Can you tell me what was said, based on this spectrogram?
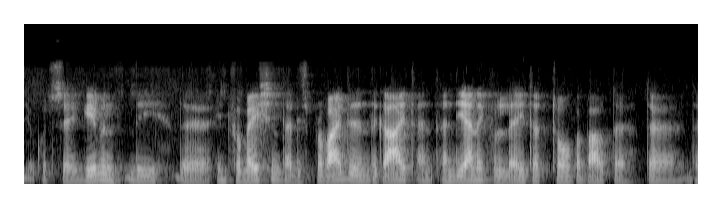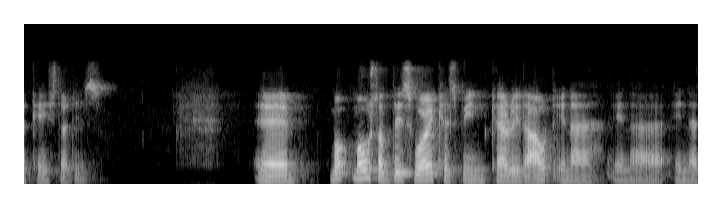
you could say, given the, the information that is provided in the guide, and, and Yannick will later talk about the, the, the case studies. Uh, mo most of this work has been carried out in a, in a, in a,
